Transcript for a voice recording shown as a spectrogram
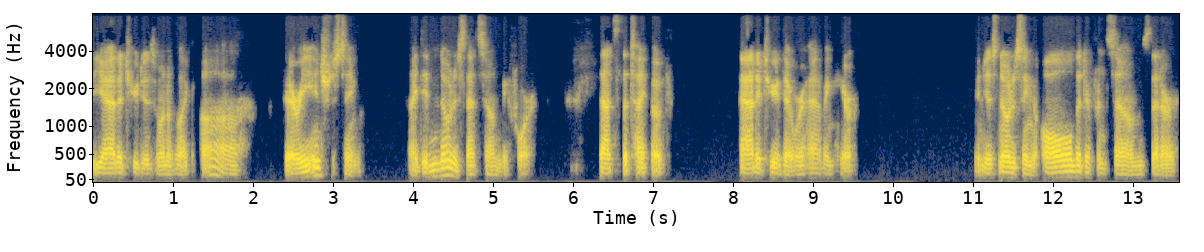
The attitude is one of like, ah, very interesting. I didn't notice that sound before. That's the type of attitude that we're having here and just noticing all the different sounds that are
